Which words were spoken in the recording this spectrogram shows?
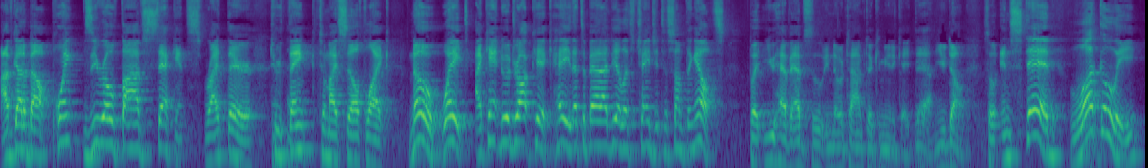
I've got about 0.05 seconds right there to think to myself like, no, wait, I can't do a drop kick. Hey, that's a bad idea. Let's change it to something else but you have absolutely no time to communicate that. Yeah. You don't. So instead, luckily,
